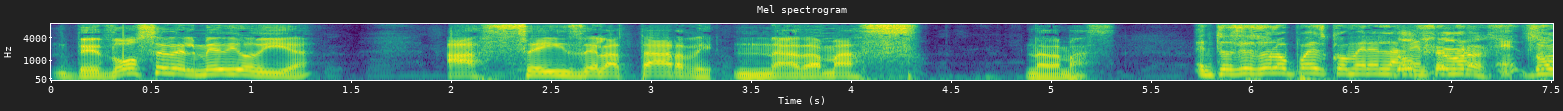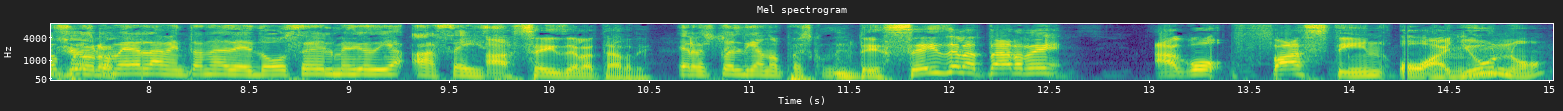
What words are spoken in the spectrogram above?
de 12 del mediodía a 6 de la tarde, nada más. Nada más. Entonces solo puedes comer en la 12 ventana. horas, eh, solo 12 puedes horas. comer en la ventana de 12 del mediodía a 6. A 6 de la tarde. El resto del día no puedes comer. De 6 de la tarde hago fasting o ayuno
